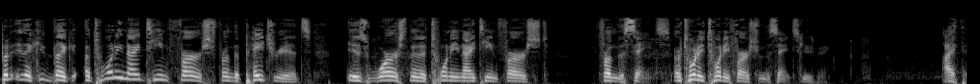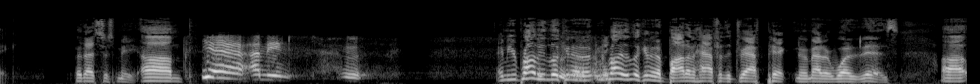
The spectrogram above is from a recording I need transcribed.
But like like a 2019 first from the Patriots is worse than a 2019 first from the Saints or 2020 first from the Saints. Excuse me. I think, but that's just me. Um, Yeah, I mean. I mean, you're probably looking at a, you're probably looking at a bottom half of the draft pick, no matter what it is. Uh,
